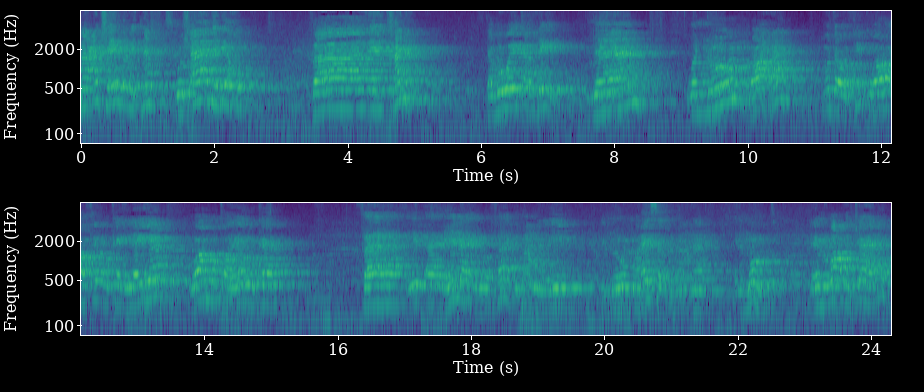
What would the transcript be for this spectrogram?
ما عادش هيقدر يتنفس مش قادر ياخد فيتخنق. طب هو يتعب ليه؟ نام والنوم راحة متوفيك ورافعك إلي ومطهرك فيبقى هنا الوفاه بمعنى الايه النوم وليست بمعنى الموت. لأنه بعض الجهله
